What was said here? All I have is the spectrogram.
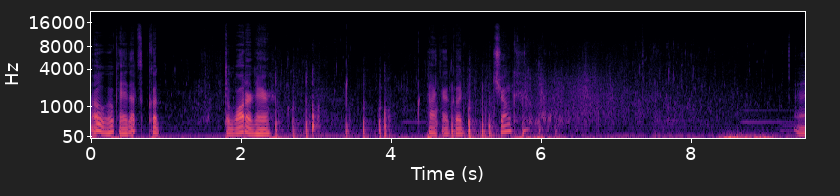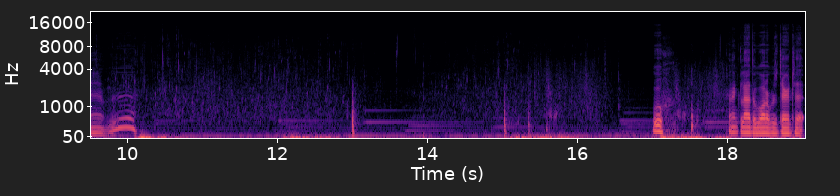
Oh, okay, that's cut the water there. Pack a good chunk. Um, Ooh, kind of glad the water was there to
